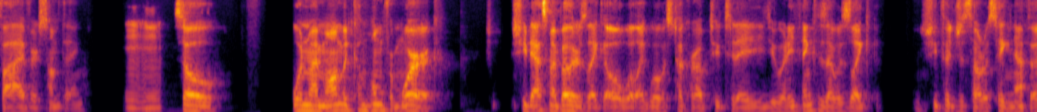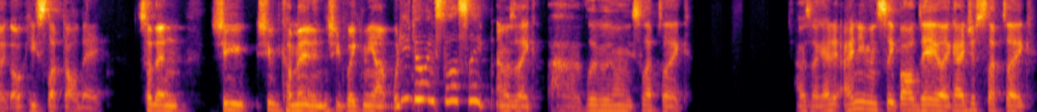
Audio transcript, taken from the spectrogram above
5 or something hmm so when my mom would come home from work, she'd ask my brothers like, "Oh, well, like what was Tucker up to today? Did you do anything?" Because I was like, she th- just thought I was taking a nap. They're like, "Oh, he slept all day." So then she she would come in and she'd wake me up. What are you doing? Still asleep? I was like, oh, I've literally only slept like, I was like, I, di- I didn't even sleep all day. Like I just slept like.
